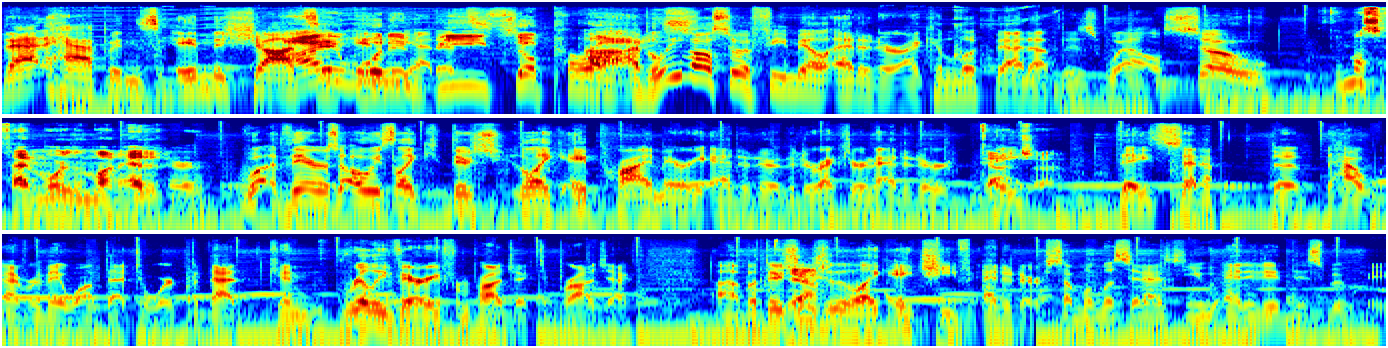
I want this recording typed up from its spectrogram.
That happens in the shots. I and wouldn't be Uh, surprised. I believe also a female editor. I can look that up as well. So you must have had more than one editor. well, there's always like there's like a primary editor, the director and editor. Gotcha. They they set up the however they want that to work, but that can really vary from project to project. Uh, but there's Yeah. usually like a chief editor, someone listed as you edited this movie.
